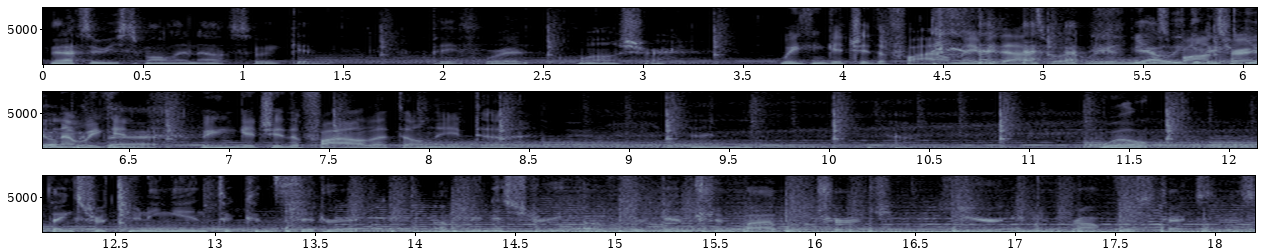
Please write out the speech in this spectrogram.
It'd have to be small enough so we could pay for it. Well, sure. We can get you the file. Maybe that's what we can Yeah, we can sponsor it, and then we with can that. we can get you the file that they'll need to. And yeah. Well, thanks for tuning in to Consider It, a ministry of Redemption Bible Church here in New Braunfels, Texas,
